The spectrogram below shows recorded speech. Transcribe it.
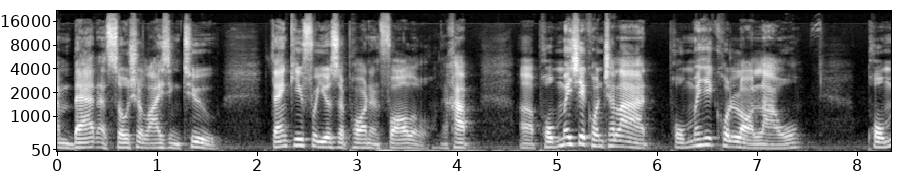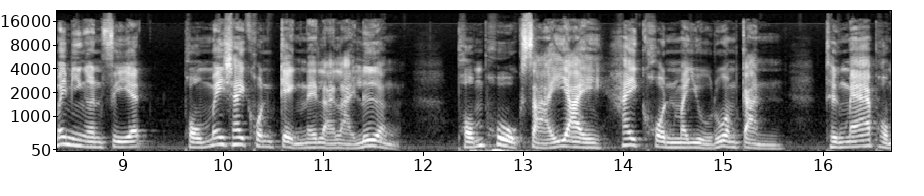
am bad at socializing too. Thank you for your support and follow นะครับผมไม่ใช่คนฉลาด ผมไม่ใช่คนหล่อเหลา ผมไม่มีเงินเฟียสผมไม่ใช่คนเก่งในหลาย ๆ เรื่อง ผมผูกสายใยให้คนมาอยู่ร่วมกัน ถึงแม้ผม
